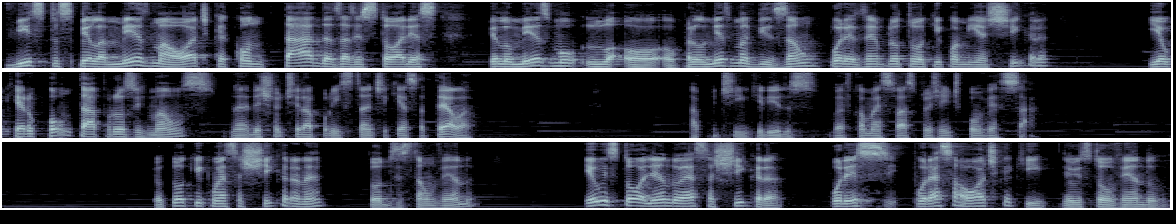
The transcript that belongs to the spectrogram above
vistos pela mesma ótica, contadas as histórias pelo mesmo, pela mesma visão. Por exemplo, eu estou aqui com a minha xícara e eu quero contar para os irmãos, né? Deixa eu tirar por um instante aqui essa tela. Rapidinho, queridos, vai ficar mais fácil para a gente conversar. Eu estou aqui com essa xícara, né? Todos estão vendo. Eu estou olhando essa xícara por, esse, por essa ótica aqui. Eu estou vendo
